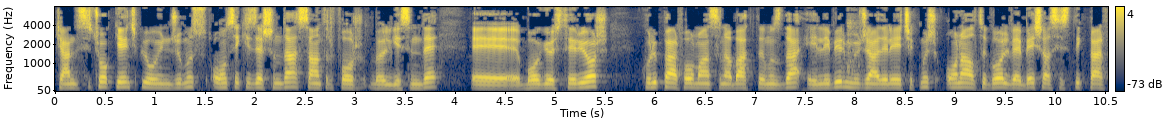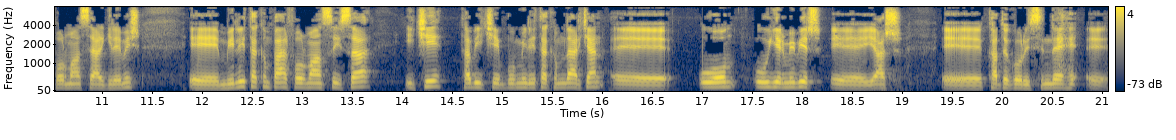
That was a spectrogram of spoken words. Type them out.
Kendisi çok genç bir oyuncumuz. 18 yaşında Santrfor bölgesinde e, boy gösteriyor. Kulüp performansına baktığımızda 51 mücadeleye çıkmış, 16 gol ve 5 asistlik performans sergilemiş. E, milli takım performansı ise 2. Tabii ki bu milli takım derken e, U10, U21 e, yaş e, kategorisinde e,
